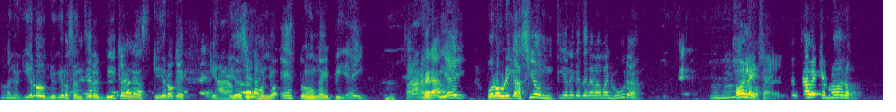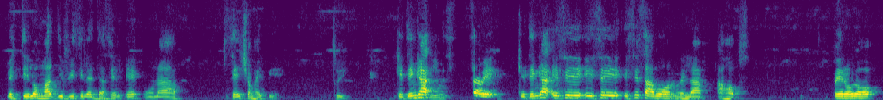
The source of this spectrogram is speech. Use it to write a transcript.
Yo, quiero, yo quiero sentir el bitterness, quiero que, que claro. yo decir, coño, esto es un IPA. O sea, claro. IPA, por obligación, tiene que tener amargura. Uh -huh. Jole, tú sabes que uno de los estilos más difíciles de hacer es una session IPA. Sí. Que tenga, ¿sabe? Que tenga ese, ese, ese sabor, ¿verdad? A hops. Pero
